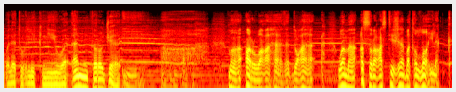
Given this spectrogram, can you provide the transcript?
ولا تهلكني وأنت رجائي. ما أروع هذا الدعاء وما أسرع استجابة الله لك.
